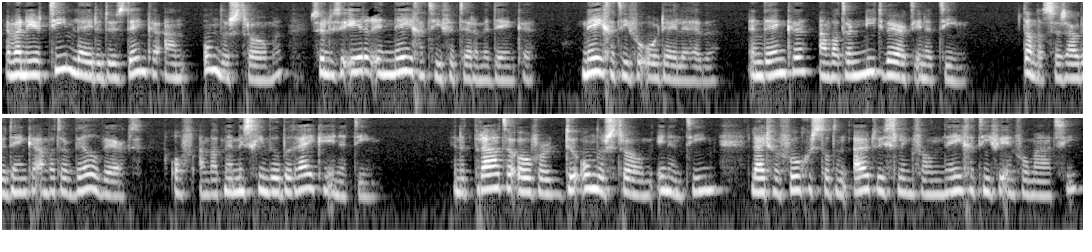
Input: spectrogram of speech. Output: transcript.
En wanneer teamleden dus denken aan onderstromen, zullen ze eerder in negatieve termen denken, negatieve oordelen hebben en denken aan wat er niet werkt in het team, dan dat ze zouden denken aan wat er wel werkt of aan wat men misschien wil bereiken in het team. En het praten over de onderstroom in een team leidt vervolgens tot een uitwisseling van negatieve informatie,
